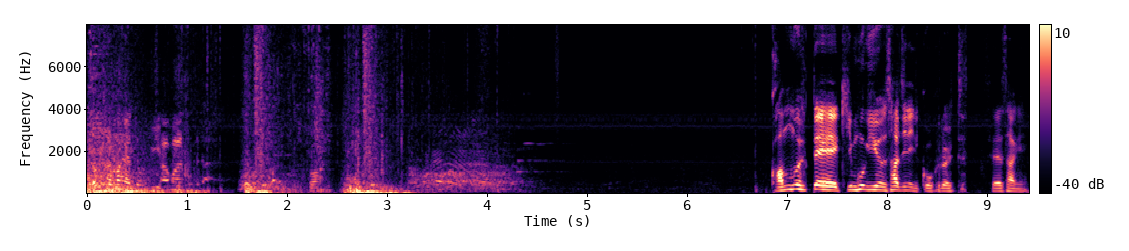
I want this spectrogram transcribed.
이렇게만 해도 관물대에 김우기훈 사진 있고 그럴 듯 세상에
